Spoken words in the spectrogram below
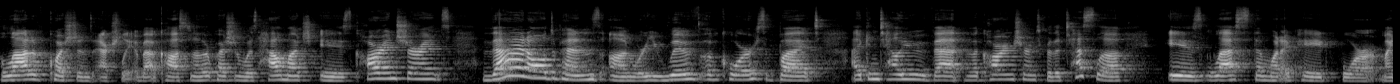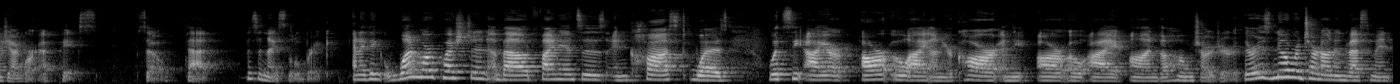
A lot of questions actually about cost. Another question was how much is car insurance? That all depends on where you live, of course, but I can tell you that the car insurance for the Tesla is less than what I paid for my Jaguar F-Pace. So that was a nice little break. And I think one more question about finances and cost was what's the ROI on your car and the ROI on the home charger? There is no return on investment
